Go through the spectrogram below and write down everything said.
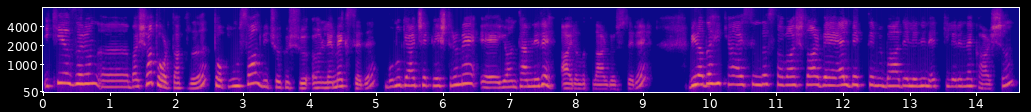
İki yazarın e, başat ortaklığı toplumsal bir çöküşü önlemekse de bunu gerçekleştirme e, yöntemleri ayrılıklar gösterir. Bir ada hikayesinde savaşlar ve elbette mübadelenin etkilerine karşın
